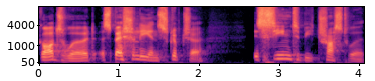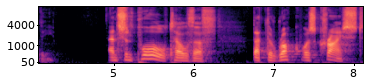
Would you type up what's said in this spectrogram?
God's word, especially in Scripture, is seen to be trustworthy. And St. Paul tells us that the rock was Christ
